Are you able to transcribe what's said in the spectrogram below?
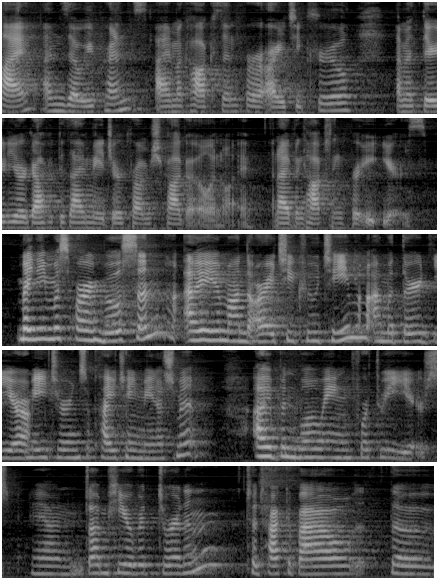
Hi, I'm Zoe Prince. I'm a coxswain for RIT crew. I'm a third year graphic design major from Chicago, Illinois, and I've been coxswaining for eight years. My name is Farron Wilson. I am on the RIT crew team. I'm a third year major in supply chain management. I've been rowing for three years, and I'm here with Jordan to talk about the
